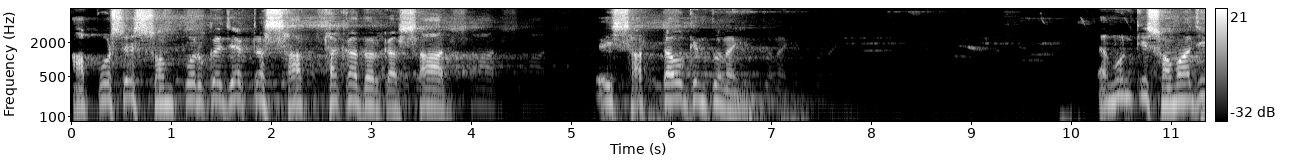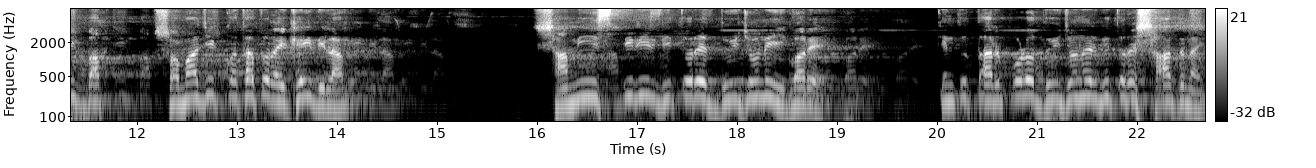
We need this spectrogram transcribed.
আপোষের সম্পর্কে যে একটা স্বাদ থাকা দরকার, স্বাদ, এই স্বাদটাও কিন্তু নাই। এমনকি সামাজিক বা সামাজিক কথা তো রেখেই দিলাম। স্বামী স্ত্রীর ভিতরে দুইজনেই ঘরে, কিন্তু তারপরও দুইজনের ভিতরে স্বাদ নাই।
